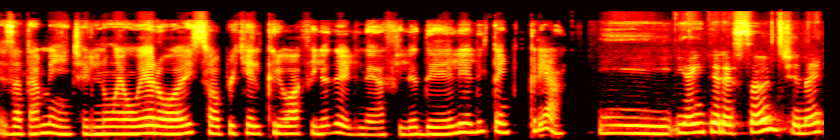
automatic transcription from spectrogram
Exatamente. Ele não é um herói só porque ele criou a filha dele, né? A filha dele ele tem que criar. E, e é interessante, né,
